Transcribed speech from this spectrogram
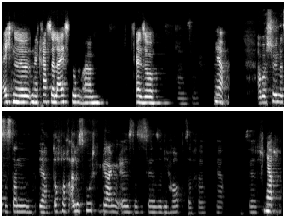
echt eine, eine krasse Leistung. Ähm, also, Wahnsinn. Ja. Aber schön, dass es dann ja doch noch alles gut gegangen ist. Das ist ja so die Hauptsache. Ja, sehr schön. Ja.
